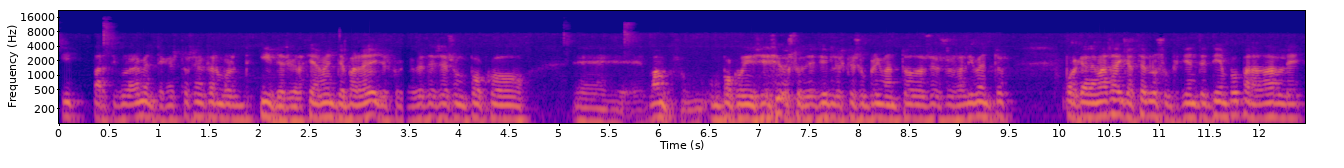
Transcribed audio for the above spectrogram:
y particularmente en estos enfermos, y desgraciadamente para ellos, porque a veces es un poco, eh, vamos, un, poco insidioso decirles que supriman todos esos alimentos, porque además hay que hacerlo suficiente tiempo para darle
